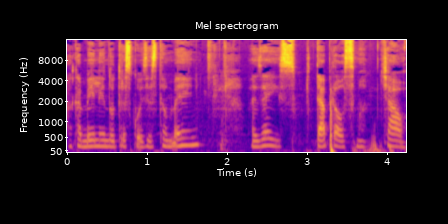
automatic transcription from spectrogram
Acabei lendo outras coisas também. Mas é isso. Até a próxima. Tchau.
